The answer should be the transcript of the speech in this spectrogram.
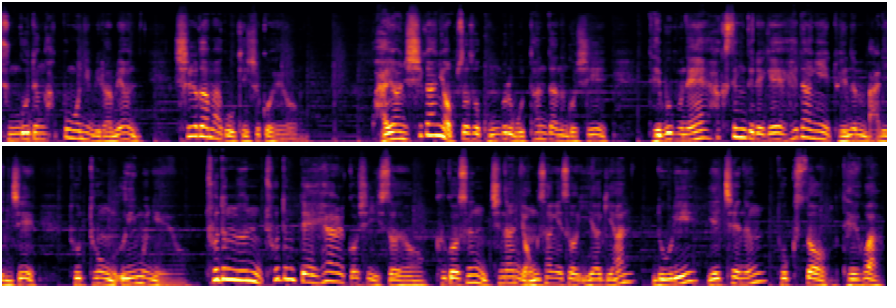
중고등 학부모님이라면 실감하고 계실 거예요. 과연 시간이 없어서 공부를 못한다는 것이 대부분의 학생들에게 해당이 되는 말인지 도통 의문이에요. 초등은 초등 때 해야 할 것이 있어요. 그것은 지난 영상에서 이야기한 놀이, 예체능, 독서, 대화,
